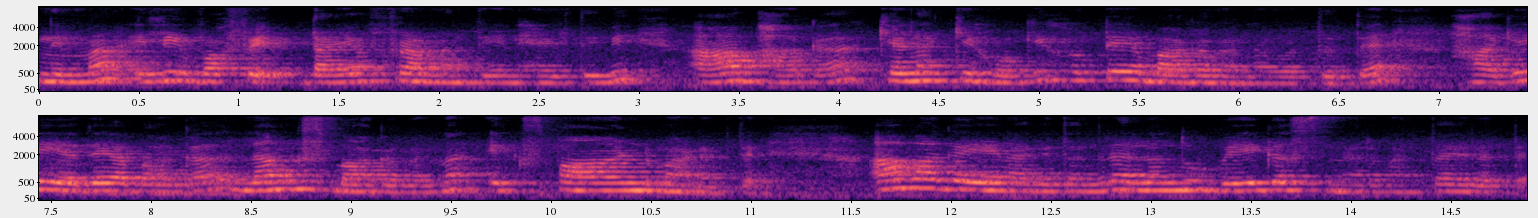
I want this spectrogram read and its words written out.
ನಿಮ್ಮ ಇಲ್ಲಿ ವಫೆ, ಡಯಾಫ್ರಾಮ್ ಅಂತ ಏನು ಹೇಳ್ತೀವಿ, ಆ ಭಾಗ ಕೆಳಕ್ಕೆ ಹೋಗಿ ಹೊಟ್ಟೆಯ ಭಾಗವನ್ನು ಒತ್ತುತ್ತೆ. ಹಾಗೆ ಎದೆಯ ಭಾಗ ಲಂಗ್ಸ್ ಭಾಗವನ್ನು ಎಕ್ಸ್ಪಾಂಡ್ ಮಾಡುತ್ತೆ. ಆವಾಗ ಏನಾಗುತ್ತೆ ಅಂದರೆ ಅಲ್ಲೊಂದು ವೇಗಸ್ ನರ್ವ್ ಅಂತ ಇರುತ್ತೆ.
